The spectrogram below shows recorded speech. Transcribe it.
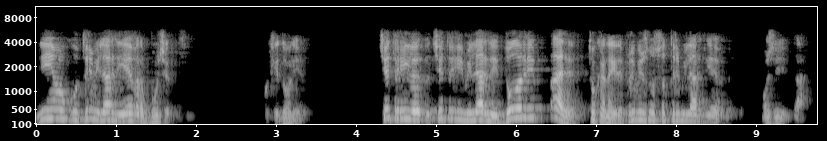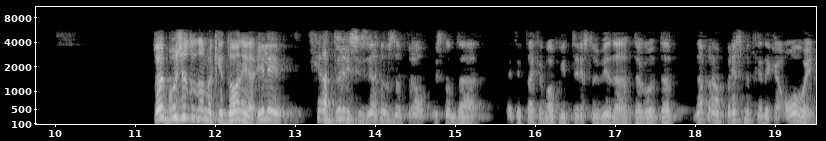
Ние имаме околу 3 милиарди евра буџет. Македонија. 4, 4 милиарди долари, ајде, тука негде, приближно со 3 милиарди евра. Може и да. Тоа е буџетот на Македонија, или, ја дури си зелам за право, мислам да, ете така, малко интересно би да, да, да направам пресметка дека овој,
